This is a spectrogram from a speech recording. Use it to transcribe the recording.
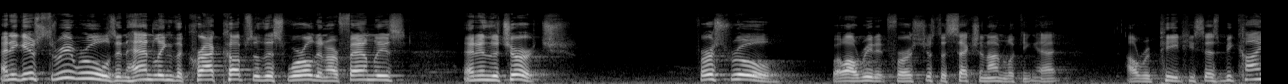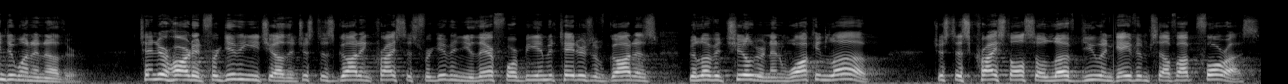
And he gives three rules in handling the crack cups of this world in our families and in the church. First rule, well, I'll read it first, just a section I'm looking at. I'll repeat. He says, be kind to one another, tenderhearted, forgiving each other, just as God in Christ has forgiven you. Therefore be imitators of God as beloved children and walk in love, just as Christ also loved you and gave Himself up for us,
